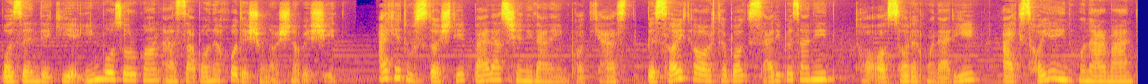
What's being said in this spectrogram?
با زندگی این بزرگان از زبان خودشون آشنا بشید. اگه دوست داشتید بعد از شنیدن این پادکست به سایت Artebox سری بزنید تا آثار هنری، عکس های این هنرمند،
